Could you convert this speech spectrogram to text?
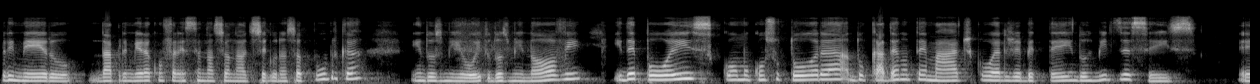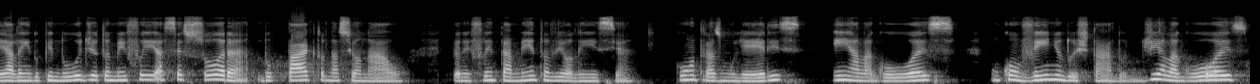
primeiro da primeira Conferência Nacional de Segurança Pública em 2008, 2009 e depois como consultora do caderno temático LGBT em 2016. É, além do PNUD, eu também fui assessora do Pacto Nacional pelo Enfrentamento à Violência contra as Mulheres em Alagoas, um convênio do Estado de Alagoas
